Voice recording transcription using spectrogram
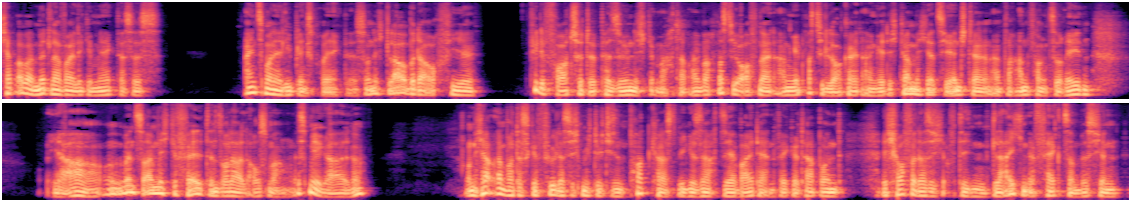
Ich habe aber mittlerweile gemerkt, dass es eins meiner Lieblingsprojekte ist und ich glaube da auch viel, viele Fortschritte persönlich gemacht habe, einfach was die Offenheit angeht, was die Lockerheit angeht. Ich kann mich jetzt hier hinstellen und einfach anfangen zu reden. Ja, und wenn es einem nicht gefällt, dann soll er halt ausmachen. Ist mir egal, ne? Und ich habe einfach das Gefühl, dass ich mich durch diesen Podcast, wie gesagt, sehr weiterentwickelt habe und ich hoffe, dass ich auf den gleichen Effekt so ein bisschen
